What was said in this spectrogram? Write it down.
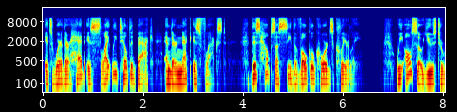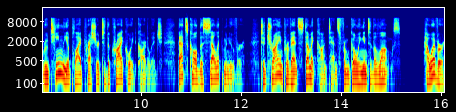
It's where their head is slightly tilted back and their neck is flexed. This helps us see the vocal cords clearly. We also use to routinely apply pressure to the cricoid cartilage, that's called the Sellick maneuver, to try and prevent stomach contents from going into the lungs. However,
